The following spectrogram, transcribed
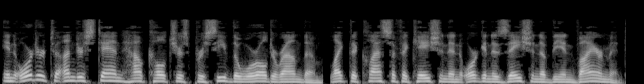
In order to understand how cultures perceive the world around them, like the classification and organization of the environment,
